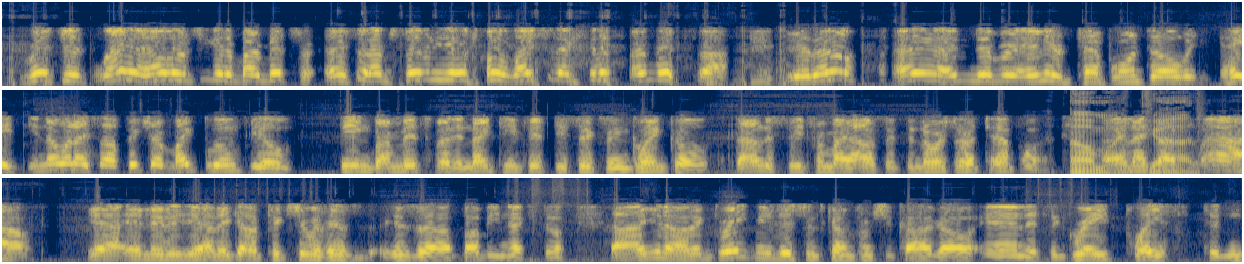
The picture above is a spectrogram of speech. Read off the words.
"Richard, why the hell don't you get a bar mitzvah?" I said, "I'm 70 years old. Why should I get a bar mitzvah?" You know, I I never entered temple until hey, you know what? I saw a picture of Mike Bloomfield being bar mitzvah in 1956 in Glencoe, down the street from my house at the North Shore Temple. Oh, my and I God. Thought, wow. Yeah, and they, yeah, they got a picture with his his uh, bubby next to him. Uh, you know, the great musicians come from Chicago, and it's a great place to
